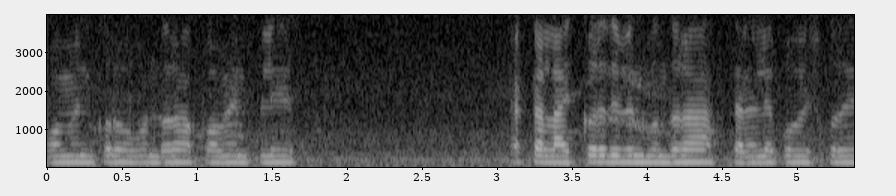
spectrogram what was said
কমেন্ট করো বন্ধুরা কমেন্ট প্লিজ একটা লাইক করে দেবেন বন্ধুরা চ্যানেলে প্রবেশ করে।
